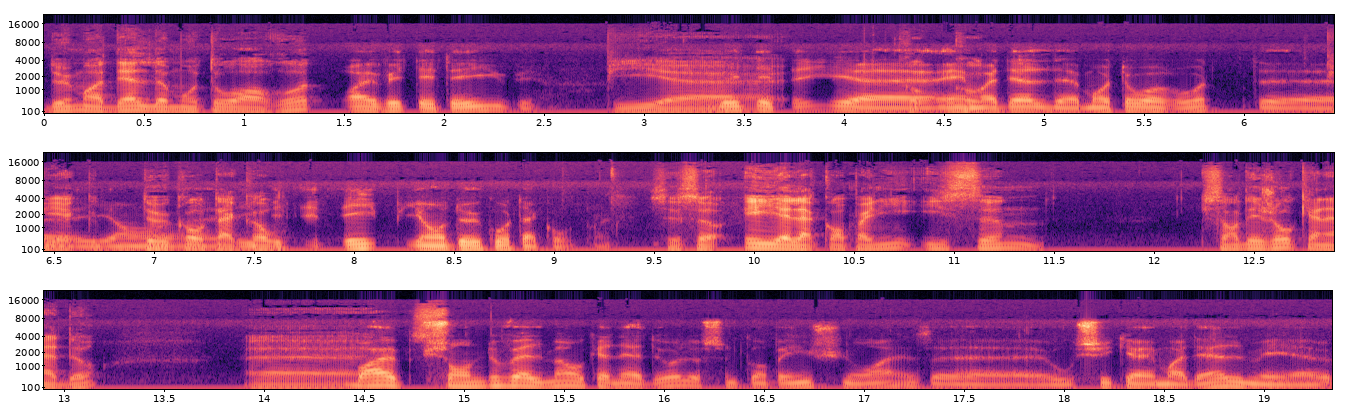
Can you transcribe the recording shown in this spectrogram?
deux modèles de moto en route, Ouais, VTT. Puis, euh, VTT, un modèle de moto à route. Puis ils ont, deux côte à côte. VTT, puis ils ont deux côte à côte. ouais. c'est ça. Et il y a la compagnie Eason, qui sont déjà au Canada. Euh, Ouais, puis ils sont nouvellement au Canada. C'est une compagnie chinoise euh, aussi qui a un modèle, mais euh,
